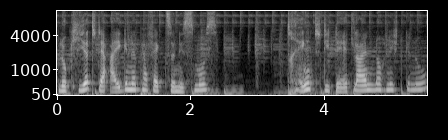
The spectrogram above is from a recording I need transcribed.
Blockiert der eigene Perfektionismus? Drängt die Deadline noch nicht genug?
